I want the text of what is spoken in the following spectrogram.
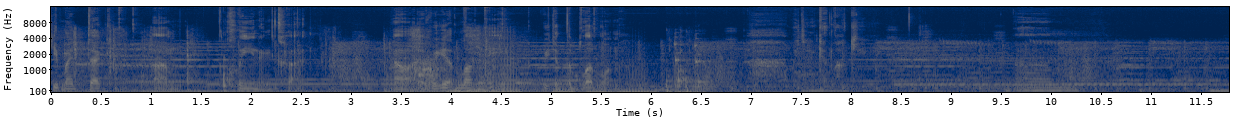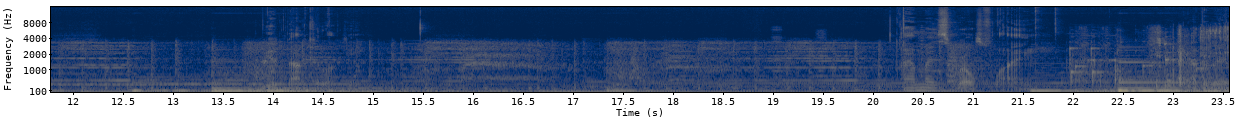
Keep my deck um, clean and cut. Now, if we get lucky, we get the blood one. we didn't get lucky. Um, we did not get lucky. I have my squirrels flying. At the very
